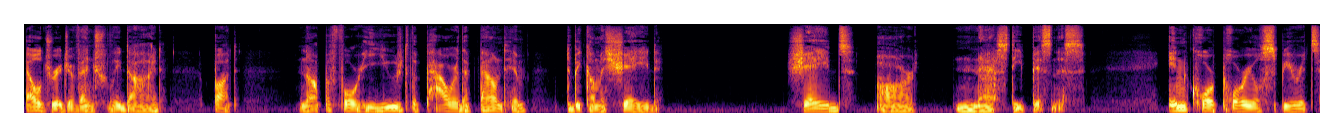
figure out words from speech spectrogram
Eldridge eventually died, but not before he used the power that bound him to become a shade. Shades are nasty business incorporeal spirits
